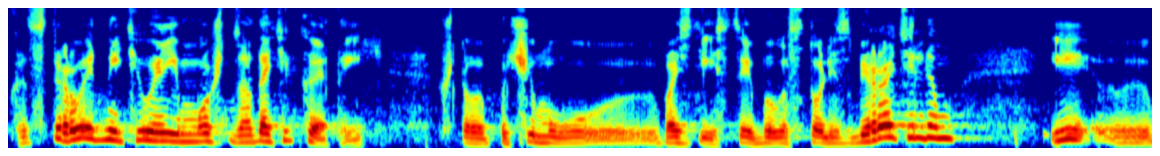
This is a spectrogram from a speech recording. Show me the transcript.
к астероидной теории, можно задать и к этой, что почему воздействие было столь избирательным – и э,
